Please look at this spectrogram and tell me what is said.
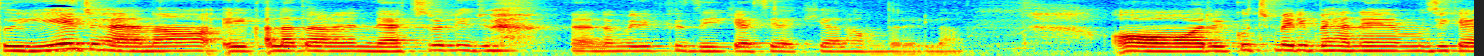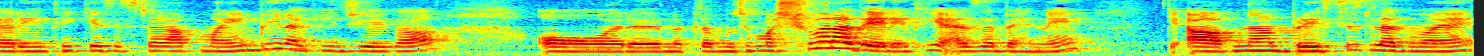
तो ये जो है ना, एक अल्लाह ताला ने नेचुरली जो है ना मेरी फ़िज़ीक ऐसी रखी है, अल्हम्दुलिल्लाह। और कुछ मेरी बहनें मुझे कह रही थी कि, सिस्टर, आप माइंड भी ना कीजिएगा और मतलब मुझे मशवरा दे रही थी एज अ बहनें कि आप ना ब्रेसेस लगवाएँ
